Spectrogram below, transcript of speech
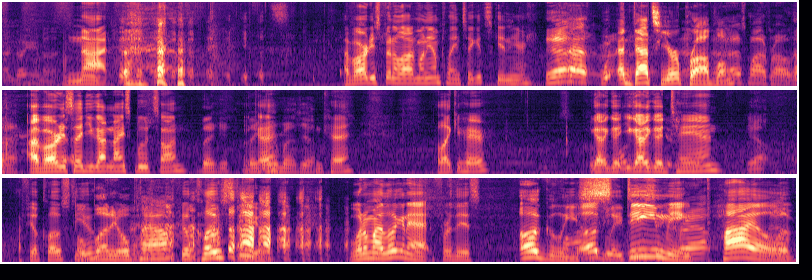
I know you're not. I'm not. I've already spent a lot of money on plane tickets getting here. Yeah. And that's your problem. That's my problem. Yeah. I've already said you got nice boots on. Thank you. Thank Okay. you very much. Yeah. Okay. I like your hair. You got a good. You got a good tan. Yeah. I feel close to you. Old buddy, old pal. feel close to you. what am I looking at for this ugly, Ugly piece of steaming pile Yeah. of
